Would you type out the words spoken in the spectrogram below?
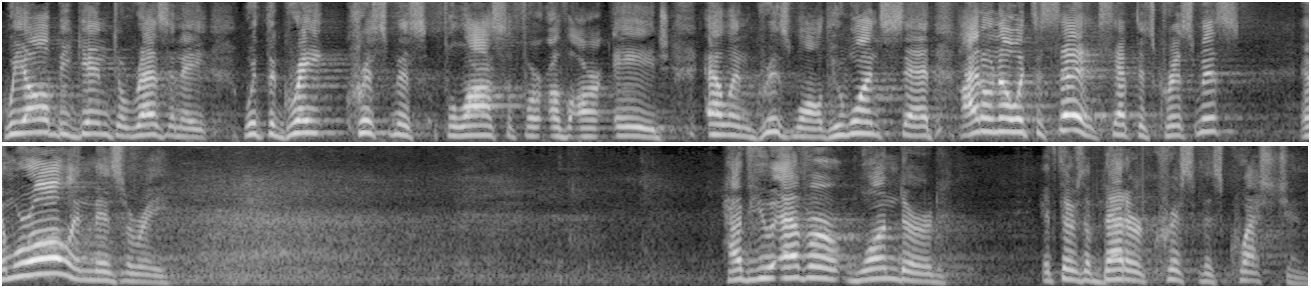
we all begin to resonate with the great Christmas philosopher of our age, Ellen Griswold, who once said, I don't know what to say except it's Christmas, and we're all in misery. Have you ever wondered if there's a better Christmas question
